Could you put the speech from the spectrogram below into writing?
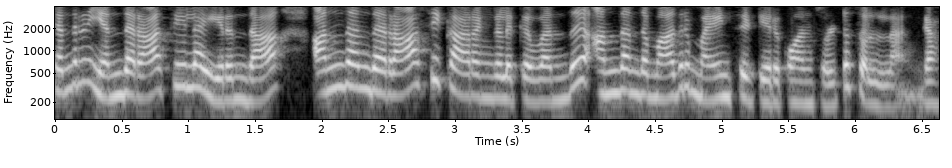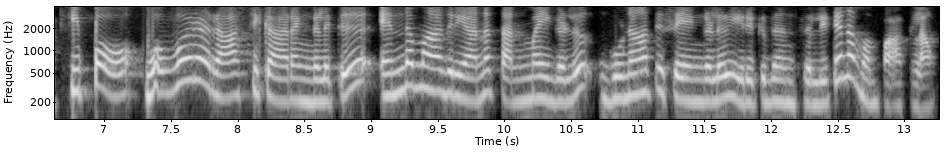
சந்திரன் எந்த ராசியில இருந்தா அந்தந்த ராசிக்காரங்களுக்கு வந்து அந்தந்த மாதிரி மைண்ட் செட் இருக்கும்னு சொல்லிட்டு சொல்லலாங்க இப்போ ஒவ்வொரு ராசிக்காரங்களுக்கு எந்த மாதிரியான தன்மைகளும் குணாதிசயங்களும் இருக்குதுன்னு சொல்லிட்டு நம்ம பார்க்கலாம்.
